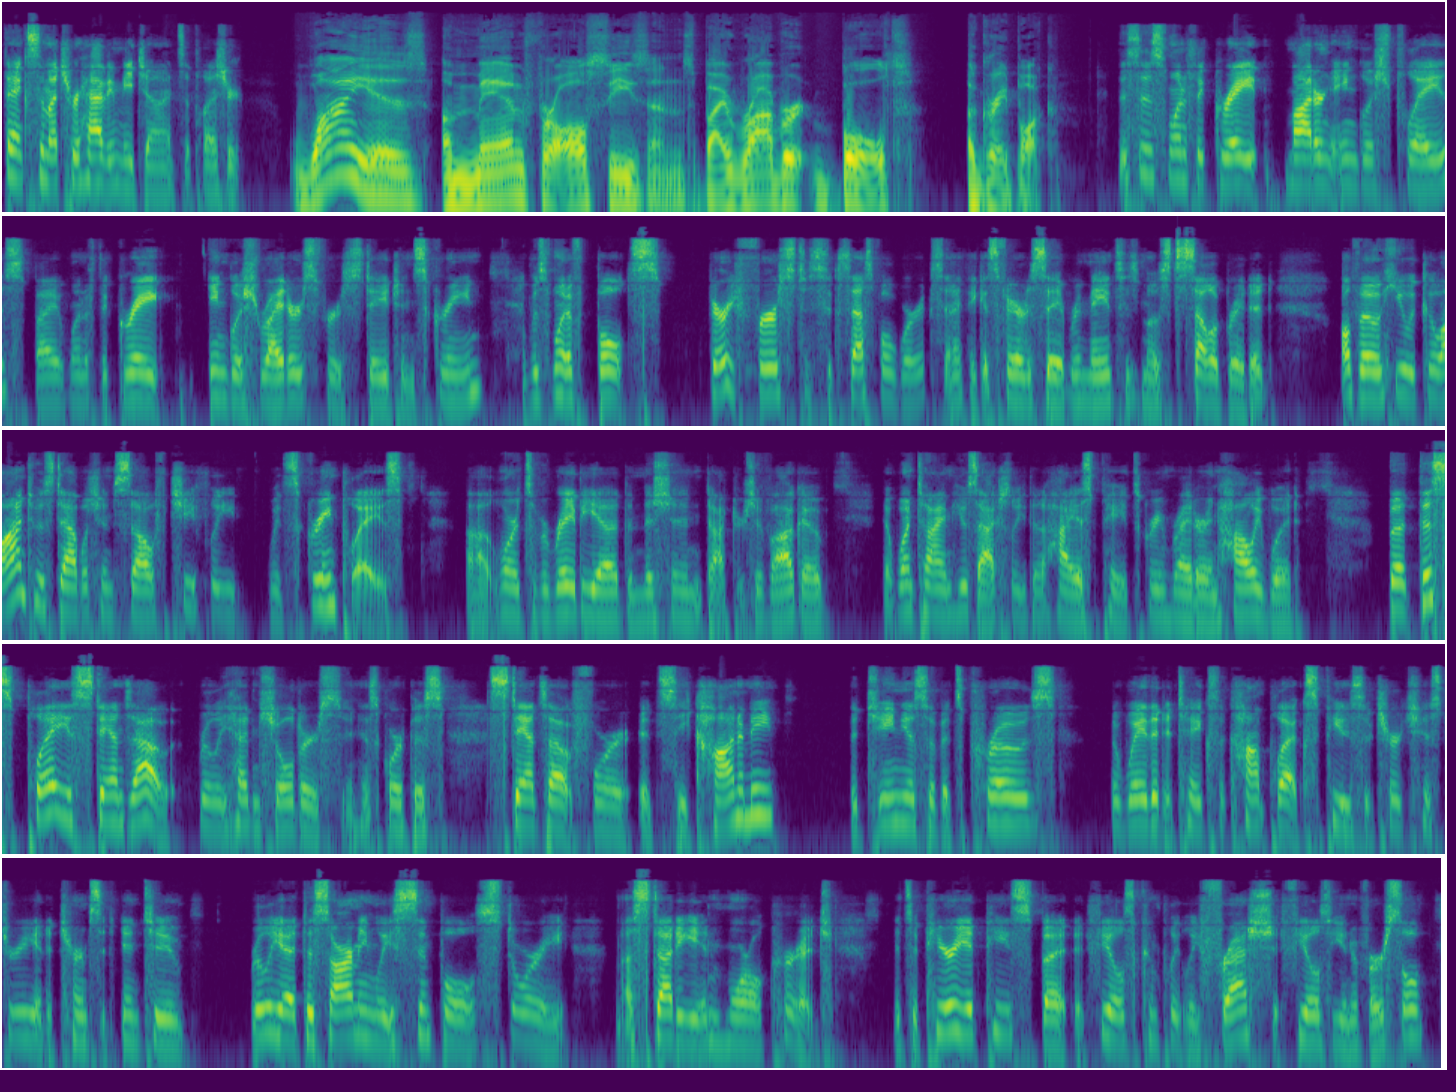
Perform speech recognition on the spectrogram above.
Thanks so much for having me, John. It's a pleasure. Why is A Man for All Seasons by Robert Bolt a great book? This is one of the great modern English plays by one of the great English writers for stage and screen. It was one of Bolt's very first successful works, and I think it's fair to say it remains his most celebrated although he would go on to establish himself chiefly with screenplays. Uh, Lawrence of Arabia, The Mission, Dr. Zhivago. At one time, he was actually the highest paid screenwriter in Hollywood. But this play stands out really head and shoulders in his corpus. Stands out for its economy, the genius of its prose, the way that it takes a complex piece of church history and it turns it into really a disarmingly simple story, a study in moral courage. It's a period piece, but it feels completely fresh. It feels universal.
